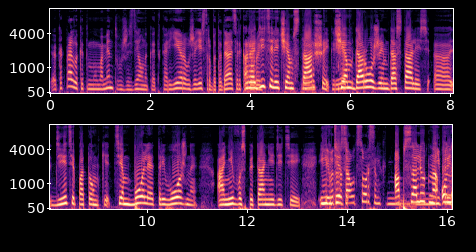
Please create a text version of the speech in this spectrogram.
э, как правило, к этому моменту уже сделана какая-то карьера, уже есть работодатель, который... Родители, чем старше, чем дороже им достались э, дети, потомки, тем более тревожны они в воспитании детей. И, и вот этот аутсорсинг абсолютно не он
